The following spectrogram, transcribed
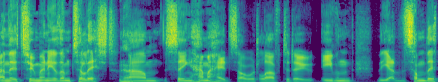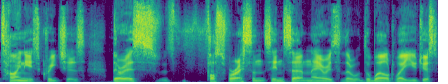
And there are too many of them to list. Um, seeing hammerheads, I would love to do. Even the, yeah, some of the tiniest creatures. There is phosphorescence in certain areas of the, the world where you just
